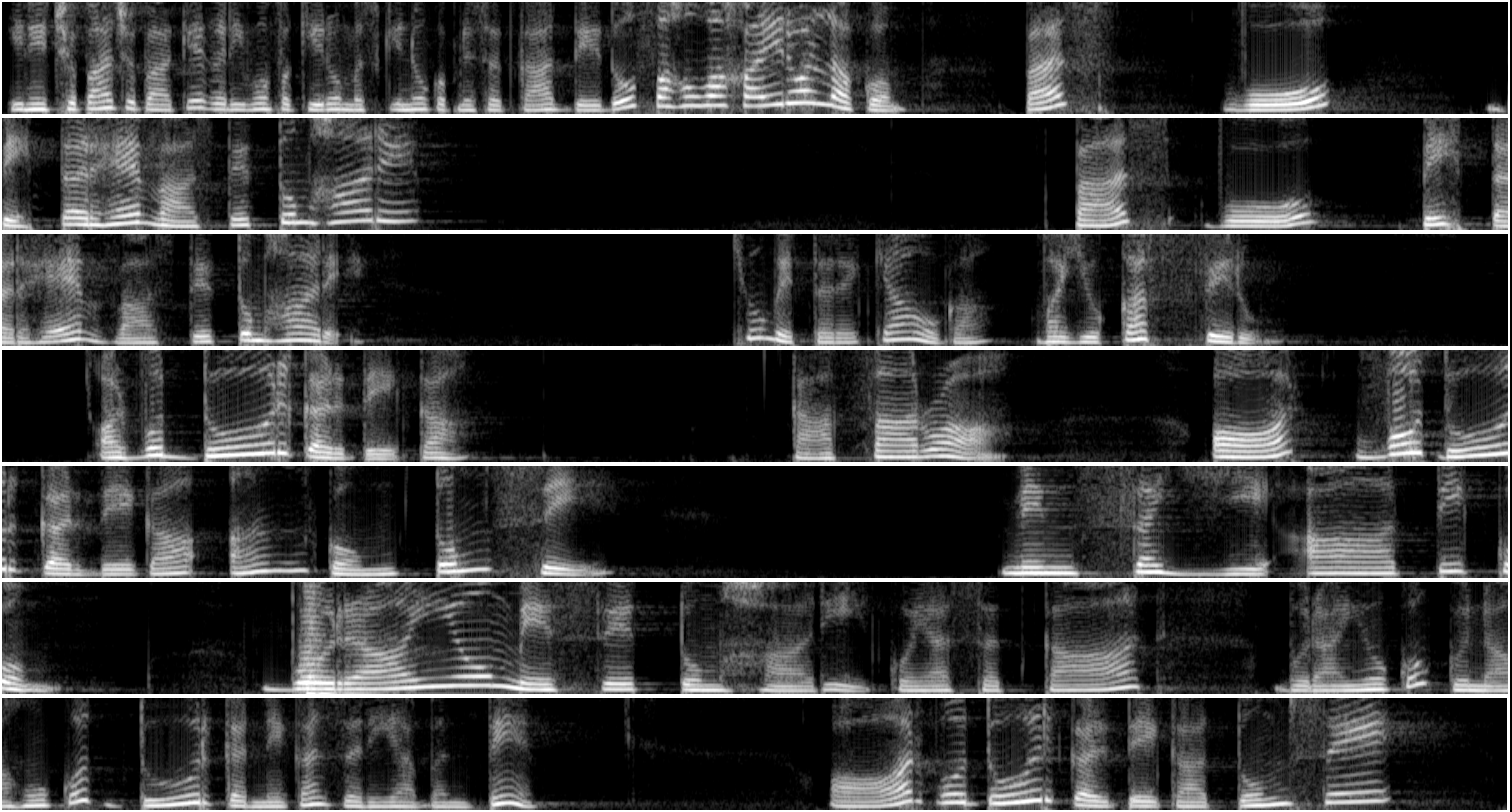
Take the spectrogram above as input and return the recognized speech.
انہیں چھپا چھپا کے غریبوں، فقیروں، مسکینوں کو اپنے صدقات دے دو، فہوا خیر لکم۔ بس وہ بہتر ہے واسطے تمہارے۔ بس وہ بہتر ہے واسطے تمہارے۔ کیوں بہتر ہے؟ کیا ہوگا؟ وَيُكَفِّرُ۔ اور وہ دور کر دے گا۔ کافارا اور وہ دور کر دے گا ان کم تم سے من سیئاتکم۔ برائیوں میں سے تمہاری گویا صدقات برائیوں کو، گناہوں کو دور کرنے کا ذریعہ بنتے ہیں۔ اور وہ دور کر دے گا تم سے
